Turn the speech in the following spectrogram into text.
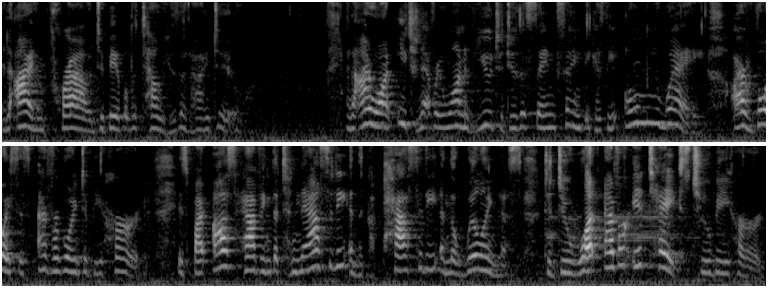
And I am proud to be able to tell you that I do. And I want each and every one of you to do the same thing because the only way our voice is ever going to be heard is by us having the tenacity and the capacity and the willingness to do whatever it takes to be heard.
